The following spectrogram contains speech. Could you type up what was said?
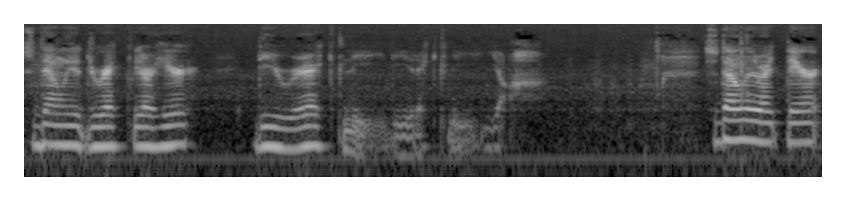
So download it directly right here directly directly yeah. So download it right there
